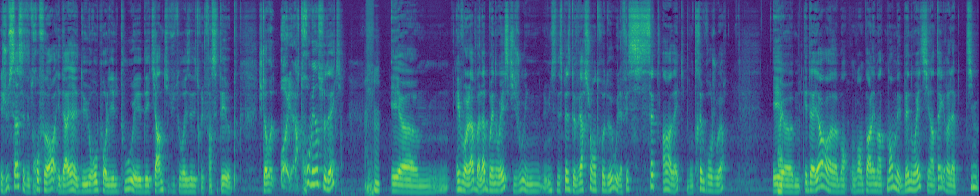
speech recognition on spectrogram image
Et juste ça, c'était trop fort. Et derrière, il y a des euros pour lier le tout et des cartes qui tutorisaient des trucs. Enfin, c'était. Euh, j'étais en mode, oh, il a l'air trop bien ce deck. et, euh, et voilà, bah là, Brainways qui joue une, une, espèce de version entre deux où il a fait 7-1 avec. Bon, très gros joueur. Et, euh, et d'ailleurs, bon, on va en parler maintenant, mais Ben Waits, il intègre la team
